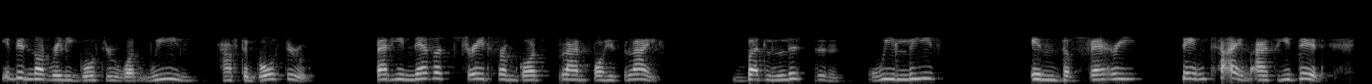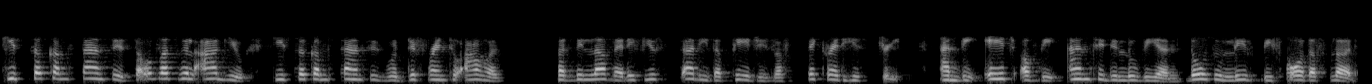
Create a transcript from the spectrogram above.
he did not really go through what we have to go through, that he never strayed from God's plan for his life. But listen, we live in the very same time as he did. His circumstances, some of us will argue, his circumstances were different to ours. But, beloved, if you study the pages of sacred history and the age of the antediluvians, those who lived before the flood,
